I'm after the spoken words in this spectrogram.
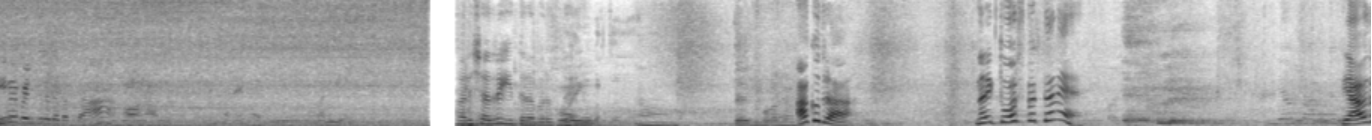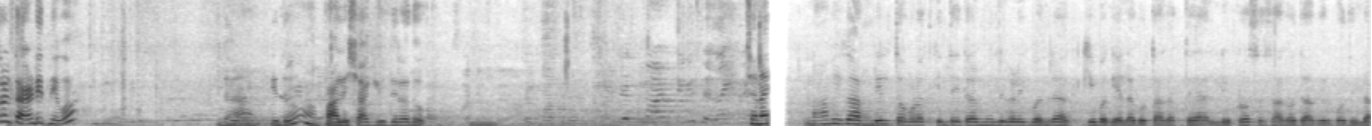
ನೀವೇ ಬೆಳೆದಿರೋದ ಭತ್ತ ಪಾಲಿಶ್ ಆದ್ರೆ ಈ ತರ ಬರುತ್ತೆ. ಹಾಕುದ್ರಾ? ನನಗೆ ತೋರಿಸ್ಬೇಕು ತಾನೆ? ಯಾವ್ದ್ರಲ್ಲಿ ತಗೊಂಡಿದ್ದು ನೀವು? ಇದಾ? ಪಾಲಿಶ್ ಆಗಿಲ್ದಿರೋದು. ಚೆನ್ನಾಗಿ ನಾವೀಗ ಅಂಗಡಿಲಿ ತೊಗೊಳೋದ್ಕಿಂತ ಈ ಥರ ಮಿಲ್ಗಳಿಗೆ ಬಂದರೆ ಅಕ್ಕಿ ಬಗ್ಗೆ ಎಲ್ಲ ಗೊತ್ತಾಗುತ್ತೆ. ಅಲ್ಲಿ ಪ್ರೋಸೆಸ್ ಆಗೋದಾಗಿರ್ಬೋದು ಇಲ್ಲ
